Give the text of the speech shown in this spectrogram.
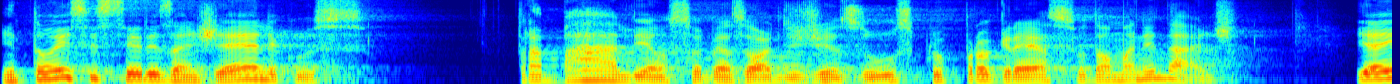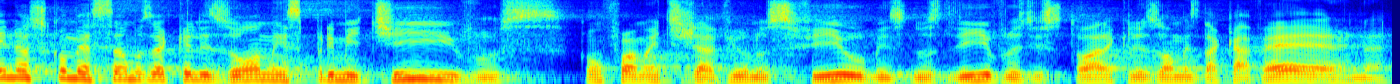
Então, esses seres angélicos trabalham sob as ordens de Jesus para o progresso da humanidade. E aí nós começamos aqueles homens primitivos, conforme a gente já viu nos filmes, nos livros de história, aqueles homens da caverna,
